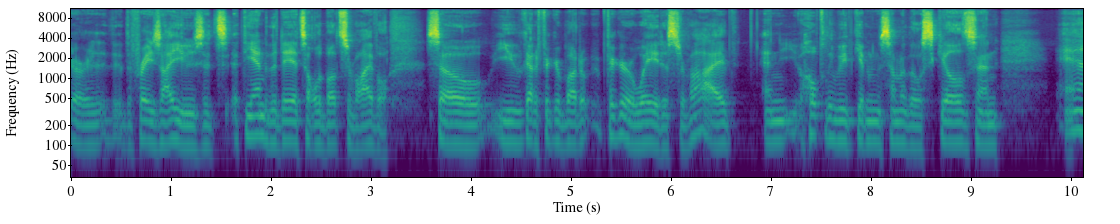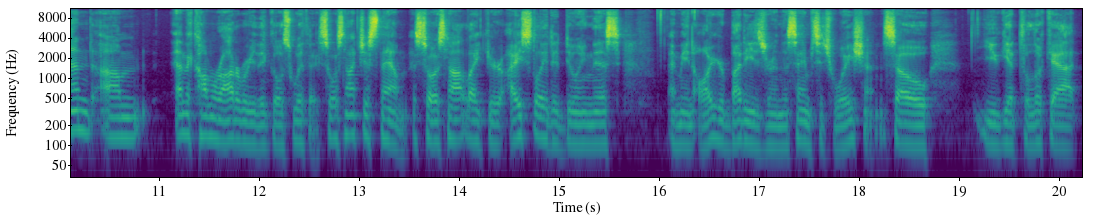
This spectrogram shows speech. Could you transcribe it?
or the, phrase i use it's at the end of the day it's all about survival. So you've got to figure about figure a way to survive and hopefully we've given them some of those skills and and um, and the camaraderie that goes with it. So it's not just them. So it's not like you're isolated doing this. I mean all your buddies are in the same situation. So you get to look at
